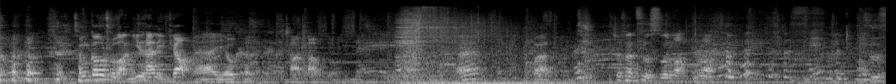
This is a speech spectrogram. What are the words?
从高处往泥潭里跳，哎，也有可能，差差不多。哎，坏了，这算自私吗？是吧？自私，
